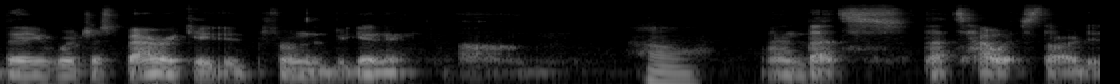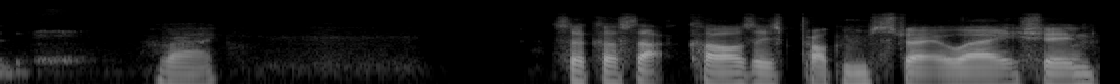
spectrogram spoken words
they were just barricaded from the beginning. Um, Oh, and that's that's how it started. right. So, of course, that causes problems straight away, I assume.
